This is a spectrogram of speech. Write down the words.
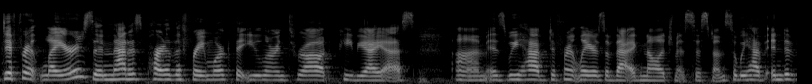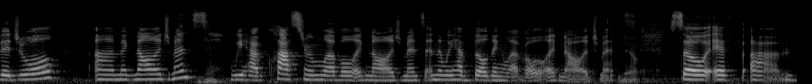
different layers and that is part of the framework that you learn throughout PBIS. Um, is we have different layers of that acknowledgement system. So we have individual um, acknowledgments, mm-hmm. we have classroom level acknowledgments, and then we have building level acknowledgments. Yeah. So if um,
